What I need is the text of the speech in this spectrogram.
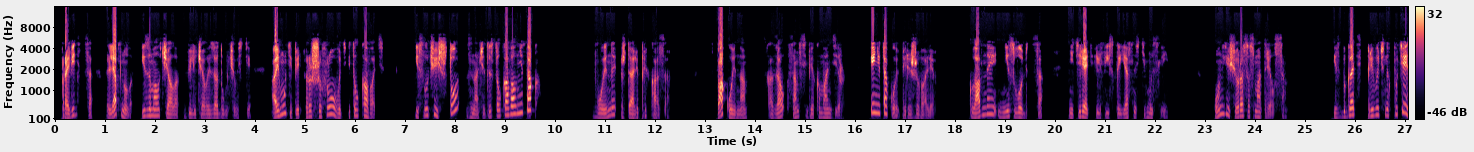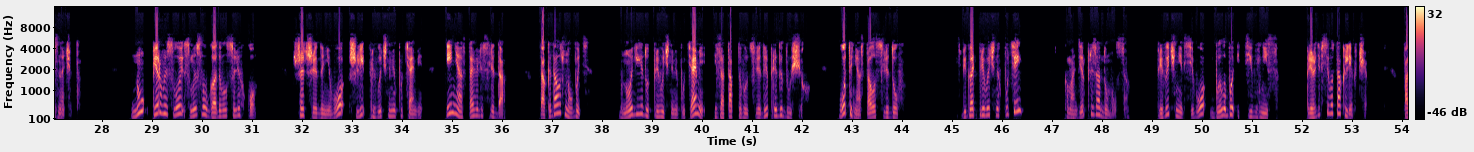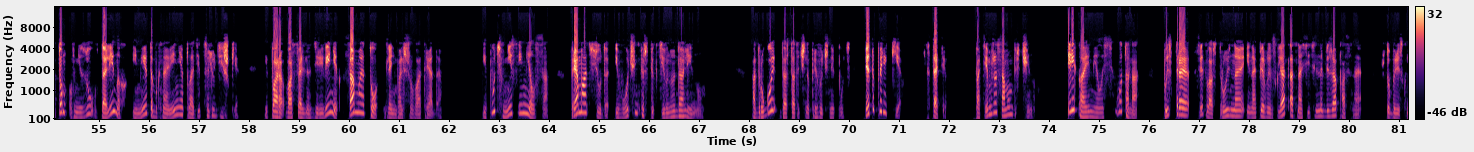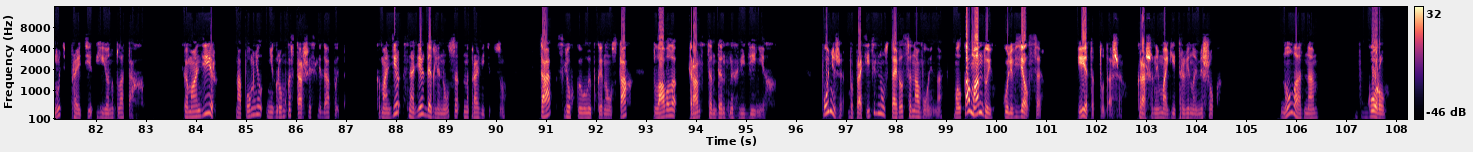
Провидица ляпнула и замолчала в величавой задумчивости, а ему теперь расшифровывать и толковать. И случись что, значит, истолковал не так. Воины ждали приказа. «Спокойно», — сказал сам себе командир. И не такое переживали. Главное не злобиться, не терять эльфийской ясности мыслей. Он еще раз осмотрелся. Избегать привычных путей, значит? Ну, первый слой смысла угадывался легко. Шедшие до него шли привычными путями и не оставили следа. Так и должно быть. Многие идут привычными путями и затаптывают следы предыдущих. Вот и не осталось следов. Избегать привычных путей? Командир призадумался. Привычнее всего было бы идти вниз. Прежде всего так легче. Потом внизу, в долинах, имеют обыкновение плодиться людишки. И пара вассальных деревенек – самое то для небольшого отряда. И путь вниз имелся, прямо отсюда и в очень перспективную долину. А другой, достаточно привычный путь – это по реке. Кстати, по тем же самым причинам. И река имелась, вот она, быстрая, светлоструйная и, на первый взгляд, относительно безопасная, чтобы рискнуть пройти ее на плотах. «Командир!» – напомнил негромко старший следопыт. Командир с надеждой оглянулся на провидицу. Та с легкой улыбкой на устах плавала в трансцендентных видениях. Пони же вопросительно уставился на воина. Мол, командуй, коли взялся. И этот туда же, крашеный магией травяной мешок. Ну ладно, в гору,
